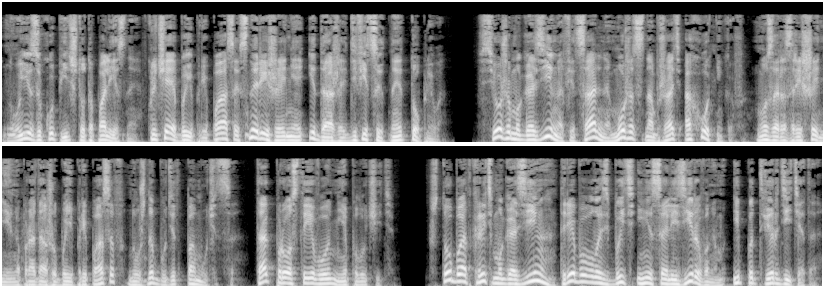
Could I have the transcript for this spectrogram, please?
Ну и закупить что-то полезное, включая боеприпасы, снаряжение и даже дефицитное топливо. Все же магазин официально может снабжать охотников, но за разрешение на продажу боеприпасов нужно будет помучиться. Так просто его не получить. Чтобы открыть магазин, требовалось быть инициализированным и подтвердить это.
